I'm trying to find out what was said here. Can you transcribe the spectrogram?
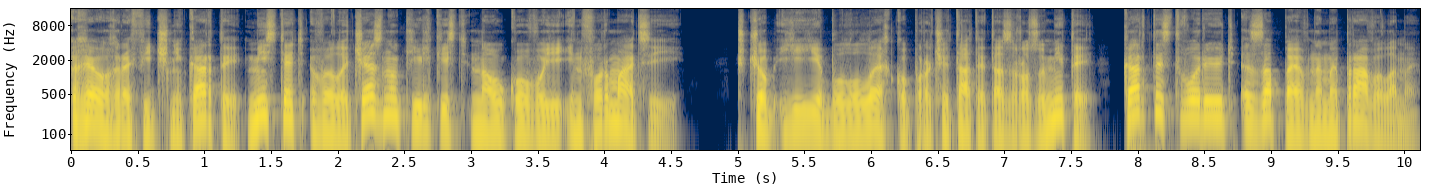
Географічні карти містять величезну кількість наукової інформації. Щоб її було легко прочитати та зрозуміти, карти створюють за певними правилами,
